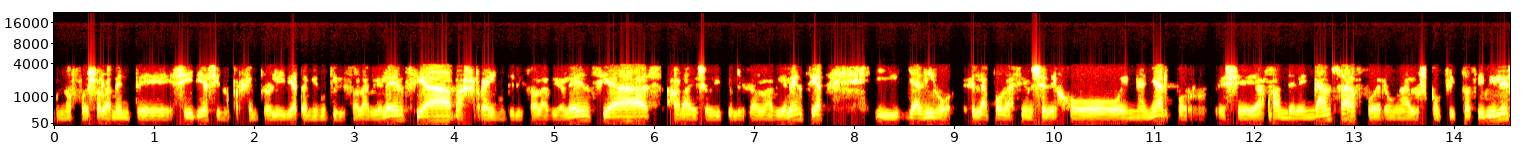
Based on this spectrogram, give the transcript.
no fue solamente Siria, sino por ejemplo Libia también utilizó la violencia, Bahrein utilizó la violencia, Arabia Saudita utilizó la violencia y ya digo, la población se dejó engañar por ese afán de venganza, fueron a los conflictos civiles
